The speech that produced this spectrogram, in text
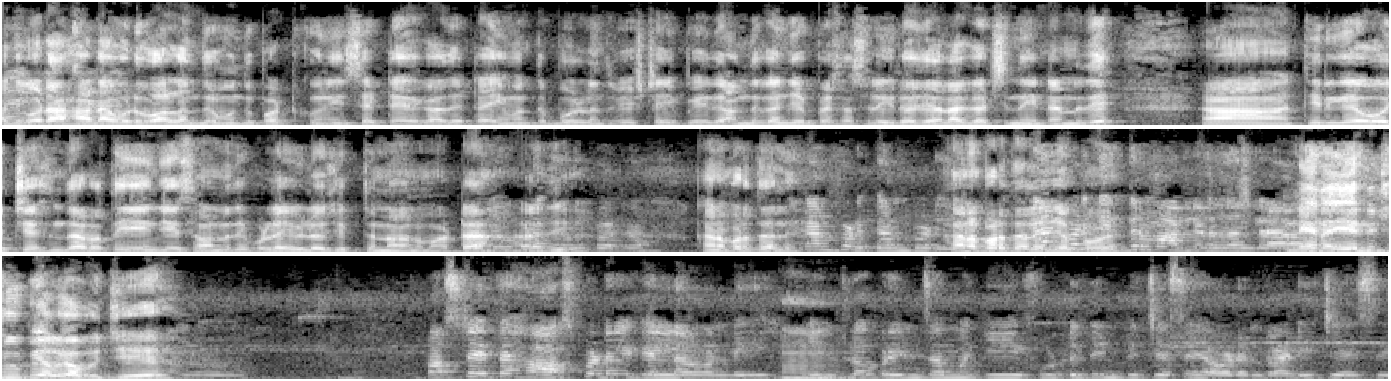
అది కూడా హడావుడి వాళ్ళందరి ముందు పట్టుకుని సెట్ అయ్యేది కాదు. టైం అంతా బోల్డ్ అంత వేస్ట్ అయిపోయేది. అందుకని చెప్పేసి అసలు ఈ రోజు ఎలా గడిచింది ఏంటన్నది తిరిగి వచ్చేసిన తర్వాత ఏం చేసాం అన్నది ఇప్పుడు లైవ్లో చెప్తున్నాం అనమాట అది కనపడతాలే. కనపడు కనపడు. కనపడతాలే చెప్పు నేను అవన్నీ చూపించాలి కాబట్టి. ఫస్ట్ అయితే హాస్పిటల్కి వెళ్ళామండి. ఇంట్లో ప్రిన్స్ అమ్మకి ఫుడ్ తినిపించేసి ఆవిడని రెడీ చేసి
